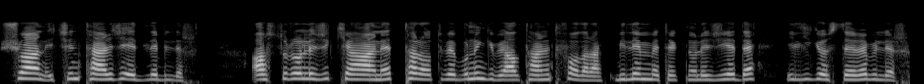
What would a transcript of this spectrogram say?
şu an için tercih edilebilir. Astroloji, kehanet, tarot ve bunun gibi alternatif olarak bilim ve teknolojiye de ilgi gösterebilir.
